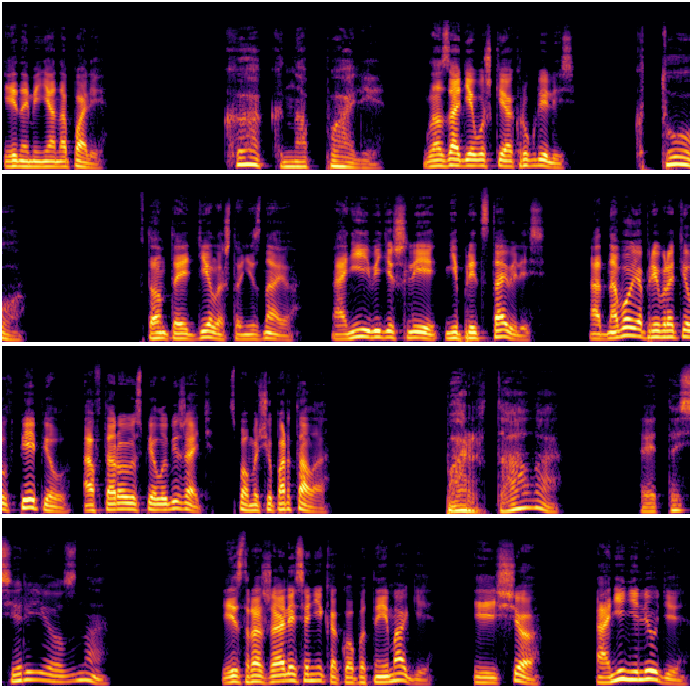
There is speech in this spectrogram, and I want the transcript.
«И на меня напали. «Как напали?» Глаза девушки округлились. «Кто?» «В том-то и дело, что не знаю. Они, видишь ли, не представились. Одного я превратил в пепел, а второй успел убежать с помощью портала». «Портала? Это серьезно». И сражались они, как опытные маги. И еще, они не люди,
